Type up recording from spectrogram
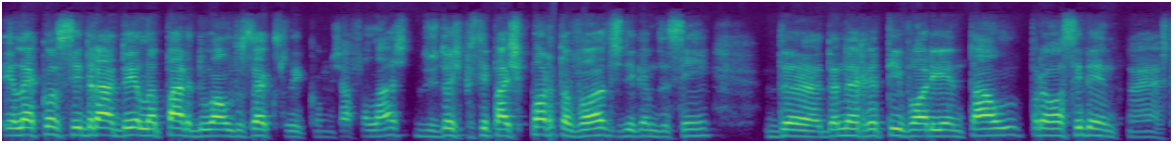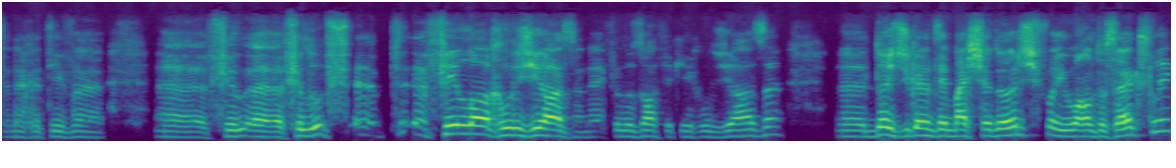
ele, é considerado, ele, a par do Aldous Huxley, como já falaste, dos dois principais porta-vozes, digamos assim, da, da, narrativa oriental para o Ocidente, é? esta narrativa uh, fil, uh, filo, uh, filo-religiosa, né? filosófica e religiosa. Uh, dois dos grandes embaixadores foi o Aldous Huxley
